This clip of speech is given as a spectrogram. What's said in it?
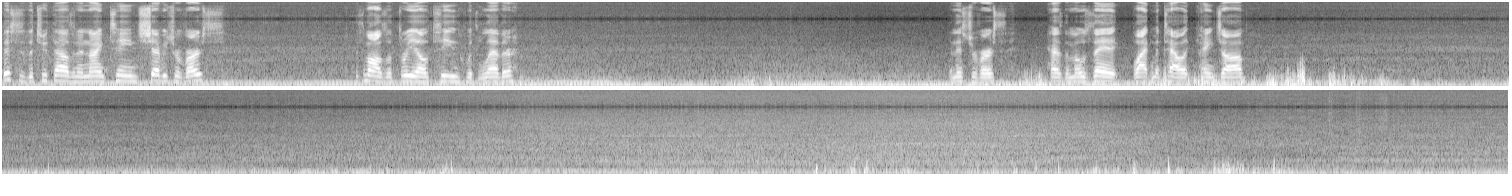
This is the 2019 Chevy Traverse. This model is a 3LT with leather. And this Traverse has the mosaic black metallic paint job.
